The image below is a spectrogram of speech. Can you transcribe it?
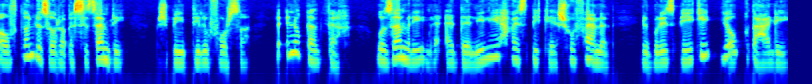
أفضل لزورا بس زمري مش بيديله فرصة لأنه كان فخ وزمري لقى دليل يحبس بيه كاش وفعلا البوليس بيجي يقبض عليه.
